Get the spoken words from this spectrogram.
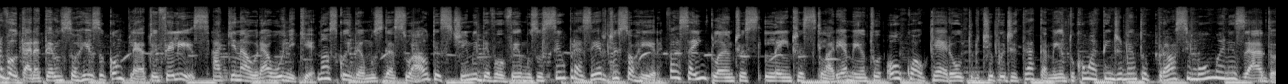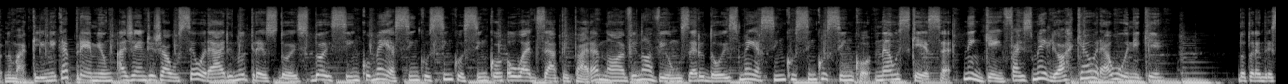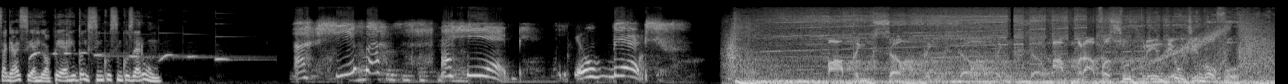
Quer voltar a ter um sorriso completo e feliz? Aqui na Oral Unique, nós cuidamos da sua autoestima e devolvemos o seu prazer de sorrir. Faça implantes, lentes, clareamento ou qualquer outro tipo de tratamento com atendimento próximo humanizado. Numa clínica premium, agende já o seu horário no 32256555 ou WhatsApp para 991026555. Não esqueça, ninguém faz melhor que a Oral Unique. Doutora Andressa HCROPR 25501. Ativa FM. Um beijo. Atenção, atenção, A Brava surpreendeu de novo.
